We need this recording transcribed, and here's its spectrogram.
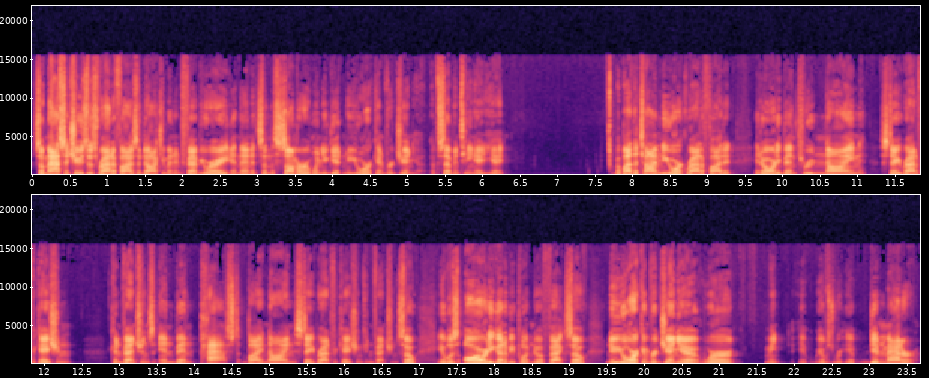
So Massachusetts ratifies a document in February, and then it's in the summer when you get New York and Virginia of 1788. But by the time New York ratified it, it had already been through nine state ratification conventions and been passed by nine state ratification conventions. So it was already going to be put into effect. So New York and Virginia were, I mean, it, it was it didn't matter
